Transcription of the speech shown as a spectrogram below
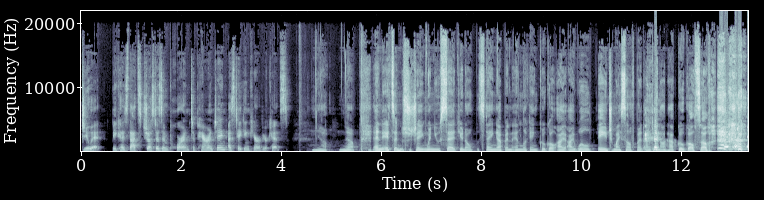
do it because that's just as important to parenting as taking care of your kids. Yeah, yeah. And it's interesting when you said, you know, staying up and, and looking Google. I, I will age myself, but I do not have Google. So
